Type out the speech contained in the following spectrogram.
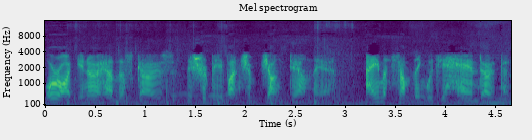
Alright, you know how this goes. Bunch of junk down there. Aim at something with your hand open.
